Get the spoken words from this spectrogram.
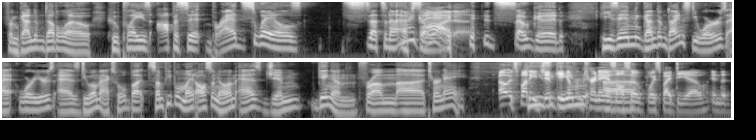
from Gundam 00, who plays opposite Brad Swaile. That's an Oh my FCA. God. it's so good. He's in Gundam Dynasty Warriors at Warriors as Duo Maxwell, but some people might also know him as Gym Ghingham from uh, Turn A. oh, it's funny. he's Gym Ghingham from Turn A is uh, also voiced by Dio in the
